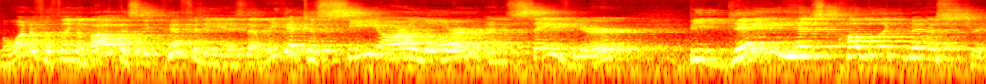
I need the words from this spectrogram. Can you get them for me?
The wonderful thing about this epiphany is that we get to see our Lord and Savior beginning his public ministry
